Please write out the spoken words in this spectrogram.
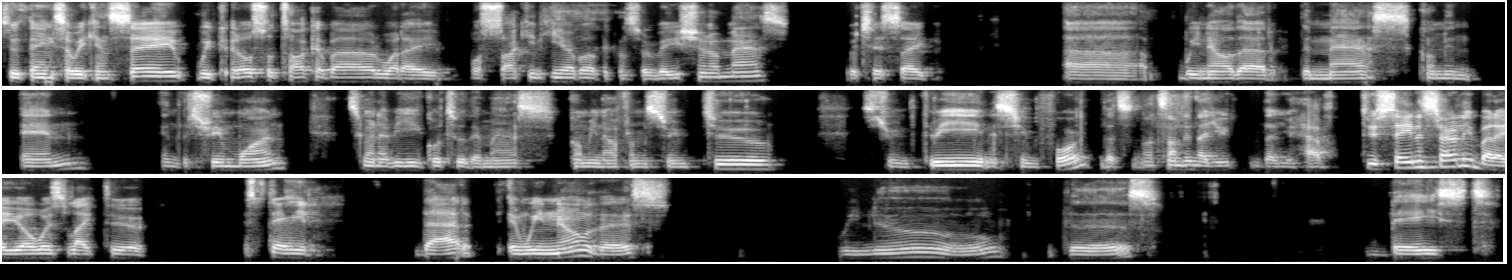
two things that we can say. We could also talk about what I was talking here about the conservation of mass, which is like uh, we know that the mass coming in in the stream one is going to be equal to the mass coming out from stream two stream three and stream four. That's not something that you that you have to say necessarily, but I always like to state that, and we know this. We know this based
